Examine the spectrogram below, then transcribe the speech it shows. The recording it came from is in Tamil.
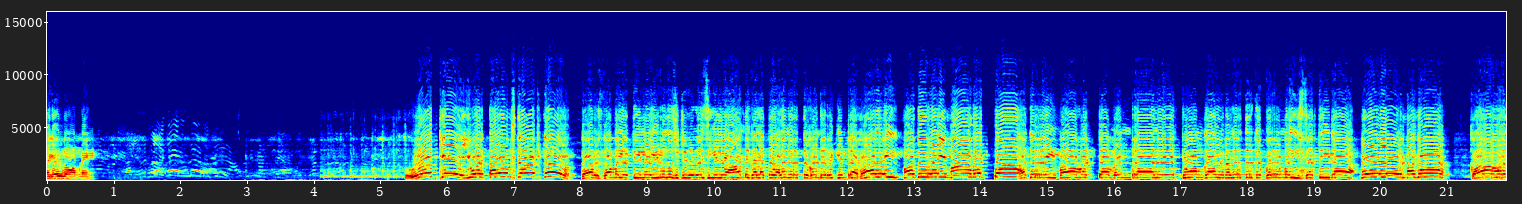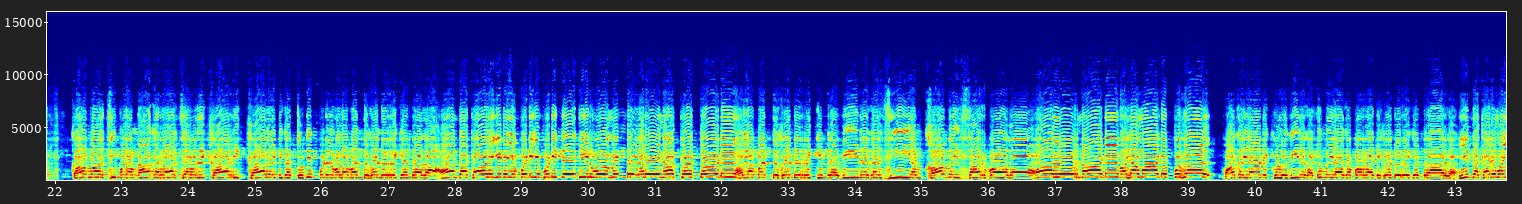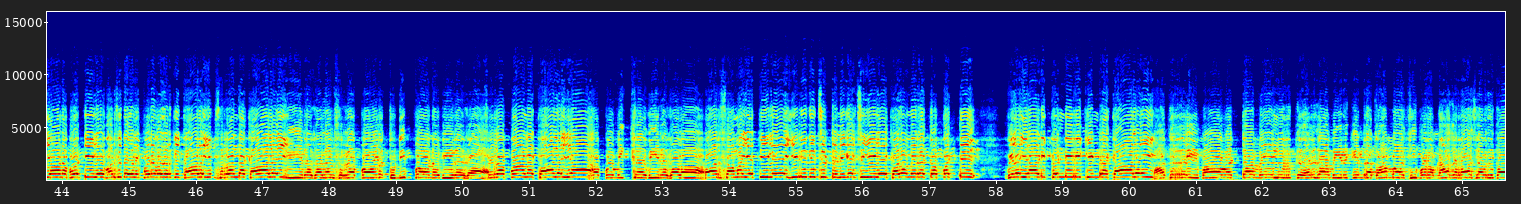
அட ஓகே யுவர் டைம் ஸ்டார்ட் நவ வேறு சமயத்திலே இறுதி சுற்று நிகழ்ச்சியிலே ஆடுகளத்தை அலங்கரித்துக் கொண்டிருக்கின்ற காலை மதுரை மாவட்டம். மதுரை மாவட்டம் என்றாலே தூங்கால் நகரத்திற்கு பெருமை செத்திடா. மேலூர் நகர். காம- காமாட்சிபுரம் நாகராஜ் அவரை காரி காலை மிக துடிப்புடன் வளம் வந்து கொண்டிருக்கின்றதா? அந்த காலையினை எப்படியும் பிடித்தே தீர்வோம் என்று ஒரே நோக்கத்தோடு வளம் வந்து கொண்டிருக்கின்ற வீரர்கள் சிஎம் காமை சார்பாக நாடு வடமாடு புகழ் மதயானை குழு வீர கடுமையாக போராடி கொண்டிருக்கின்றார்கள் இந்த கடுமையான போட்டியிலே வருஷங்களை பெறுவதற்கு காலையும் சிறந்த காலை. வீரர்களும் சிறப்பான துடிப்பான வீரர்கள். சிறப்பான காலையா? சிறப்பு மிக்க வீரர்களா? தார் சமயத்திலே இறுதி சுற்று நிகழ்ச்சியிலே களமிறக்கப்பட்டு விளையாடி கொண்டிருக்கின்ற காலை மதுரை மாவட்டம் மேலூருக்கு அருகாமை இருக்கின்ற காமாட்சிபுரம் நாகராஜ் அவர்கள்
